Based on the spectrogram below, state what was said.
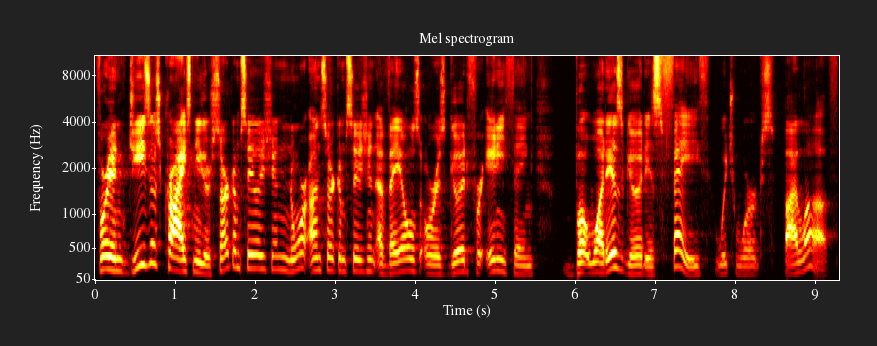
For in Jesus Christ neither circumcision nor uncircumcision avails or is good for anything, but what is good is faith which works by love.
